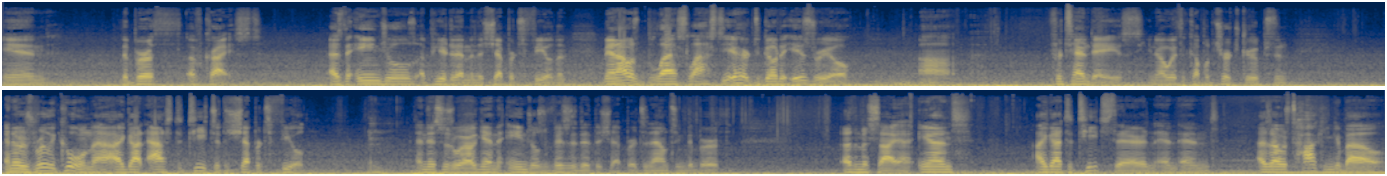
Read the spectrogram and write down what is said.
in the birth of Christ as the angels appear to them in the shepherd's field. And man, I was blessed last year to go to Israel um, for 10 days, you know, with a couple church groups. And, and it was really cool. And I got asked to teach at the shepherd's field. And this is where, again, the angels visited the shepherds, announcing the birth of the Messiah. And I got to teach there. And, and, and as I was talking about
